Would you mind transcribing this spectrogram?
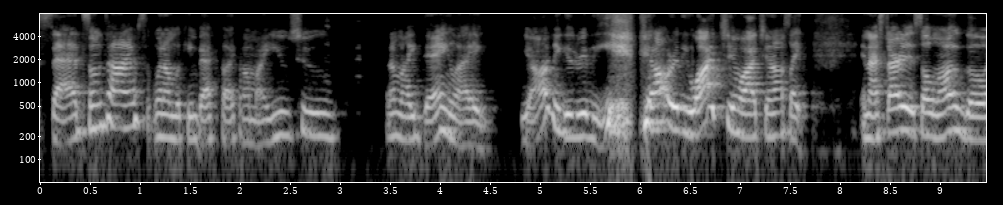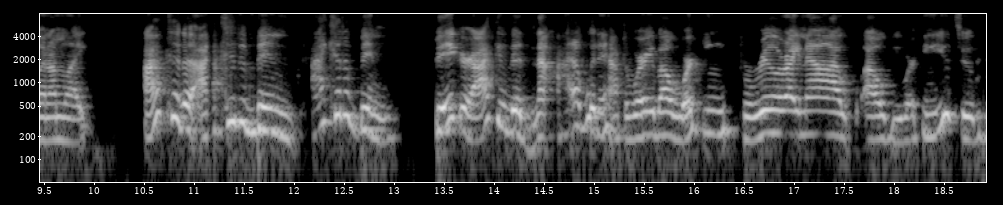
sad sometimes when I'm looking back like on my YouTube, and I'm like, dang, like y'all think it's really y'all really watching, watching. I was like, and I started so long ago, and I'm like, I could have, I could have been, I could have been bigger. I could have not, I wouldn't have to worry about working for real right now. I, I would be working YouTube.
